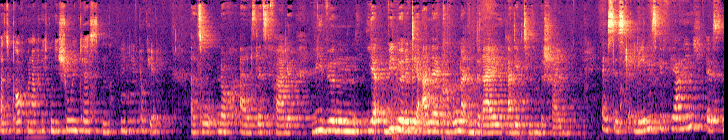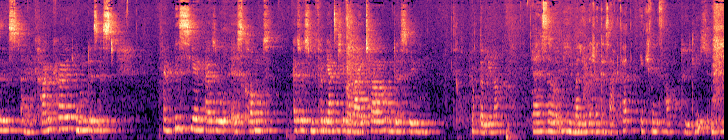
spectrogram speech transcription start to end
Also braucht man auch nicht in die Schulen testen. Mhm, okay. Also noch als letzte Frage. Wie, würden ihr, wie würdet ihr alle Corona in drei Adjektiven beschreiben? Es ist lebensgefährlich, es ist eine Krankheit und es ist ein bisschen, also es kommt, also es vermehrt sich immer weiter und deswegen Magdalena. Also, wie Marlene schon gesagt hat, ich finde es auch tödlich.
